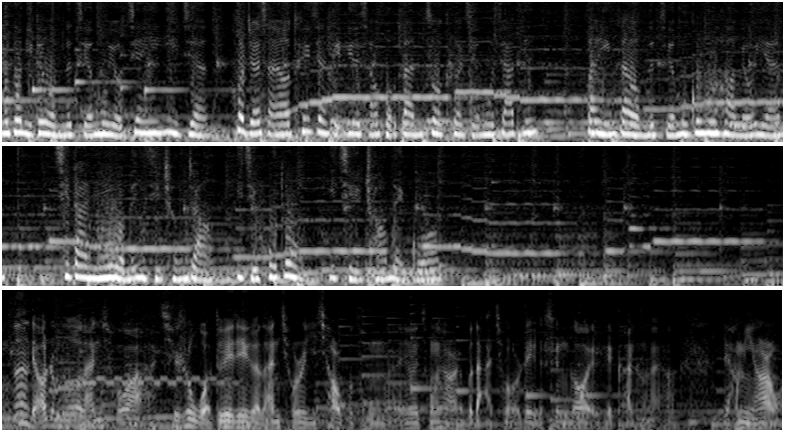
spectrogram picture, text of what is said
如果你对我们的节目有建议意见，或者想要推荐给力的小伙伴做客节目嘉宾，欢迎在我们的节目公众号留言。期待你与我们一起成长，一起互动，一起闯美国。刚才聊这么多篮球啊，其实我对这个篮球是一窍不通的，因为从小也不打球，这个身高也可以看出来啊，两米二往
